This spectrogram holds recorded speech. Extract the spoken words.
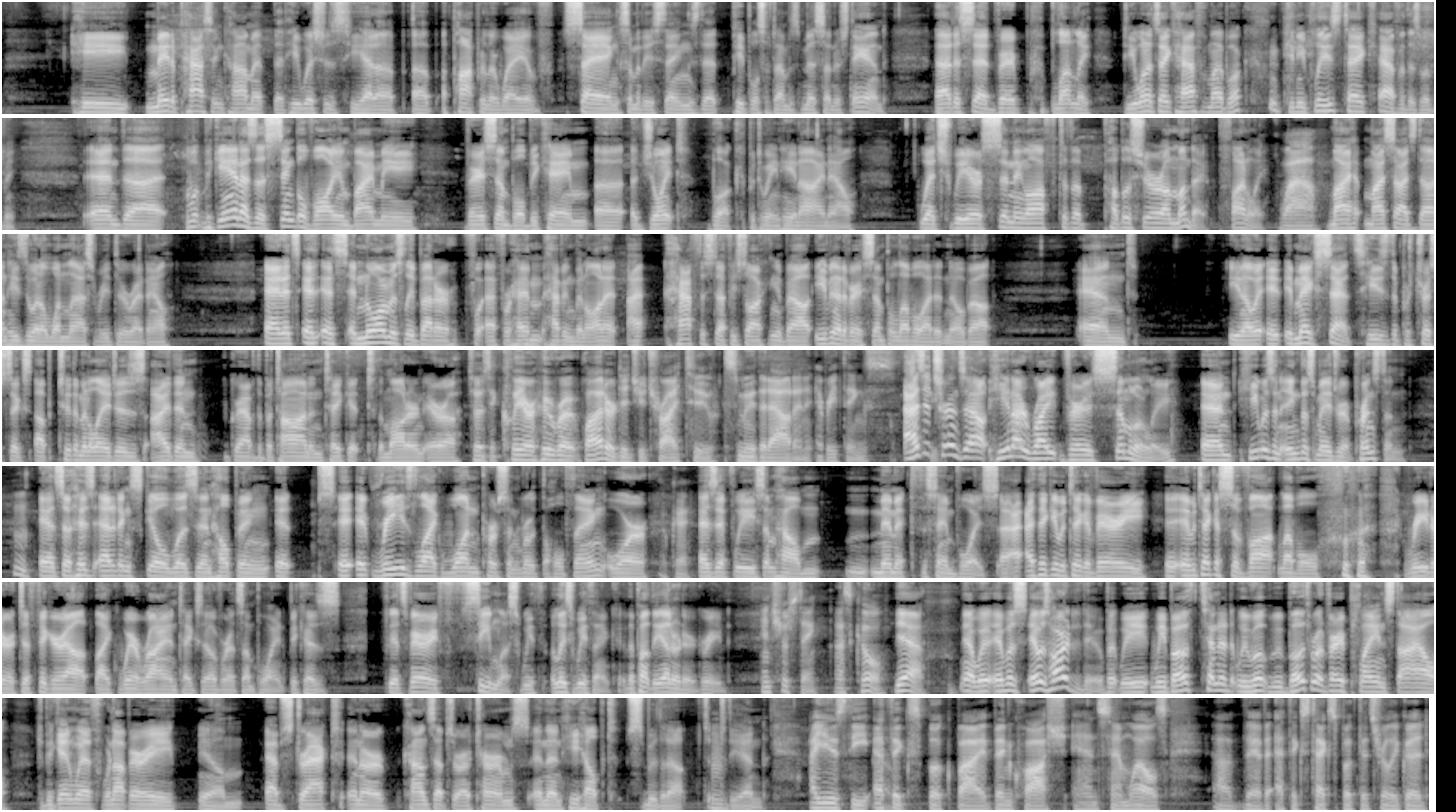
he made a passing comment that he wishes he had a, a, a popular way of saying some of these things that people sometimes misunderstand. And I just said very bluntly, Do you want to take half of my book? Can you please take half of this with me? And uh, what began as a single volume by me, very simple, became a, a joint book between he and I now, which we are sending off to the publisher on Monday, finally Wow. my my side's done. He's doing a one last read through right now, and it's it's enormously better for uh, for him having been on it. I half the stuff he's talking about, even at a very simple level, I didn't know about, and you know it, it makes sense. He's the patristics up to the Middle Ages. I then grab the baton and take it to the modern era. So is it clear who wrote what, or did you try to smooth it out and everything's As it turns out, he and I write very similarly, and he was an English major at Princeton, and so his editing skill was in helping it. It, it reads like one person wrote the whole thing, or okay? as if we somehow m- m- mimicked the same voice. I, I think it would take a very it, it would take a savant level reader to figure out like where Ryan takes over at some point because it's very f- seamless. We at least we think the the editor agreed. Interesting. That's cool. Yeah, yeah. We, it was it was hard to do, but we we both tended we wrote we both wrote very plain style to begin with. We're not very you know abstract in our concepts or our terms, and then he helped smooth it out to, to the end. I use the ethics book by Ben Quash and Sam Wells. Uh, they have an ethics textbook that's really good.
